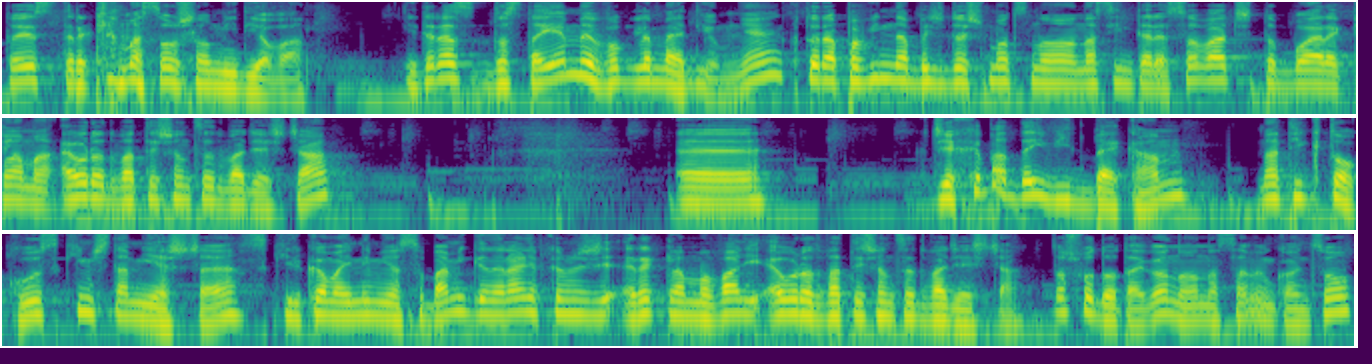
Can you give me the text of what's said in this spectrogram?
to jest reklama social mediowa. I teraz dostajemy w ogóle medium, nie? która powinna być dość mocno nas interesować. To była reklama Euro 2020. E, gdzie chyba David Beckham na TikToku z kimś tam jeszcze, z kilkoma innymi osobami, generalnie w każdym razie reklamowali Euro 2020. Doszło do tego, no na samym końcu,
